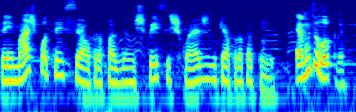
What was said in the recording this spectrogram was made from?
tem mais potencial pra fazer um Space Squad do que a própria Toei. É muito louco, né?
